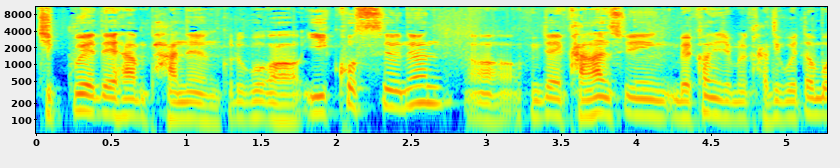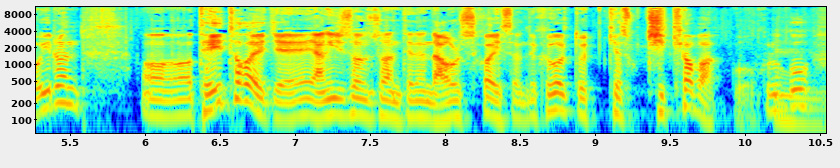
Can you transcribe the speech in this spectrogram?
직구에 대한 반응 그리고 어, 이 코스는 어, 굉장히 강한 스윙 메커니즘을 가지고 있다 뭐 이런 어, 데이터가 이제 양지 선수한테는 나올 수가 있었는데 그걸 또 계속 지켜봤고 그리고 음.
